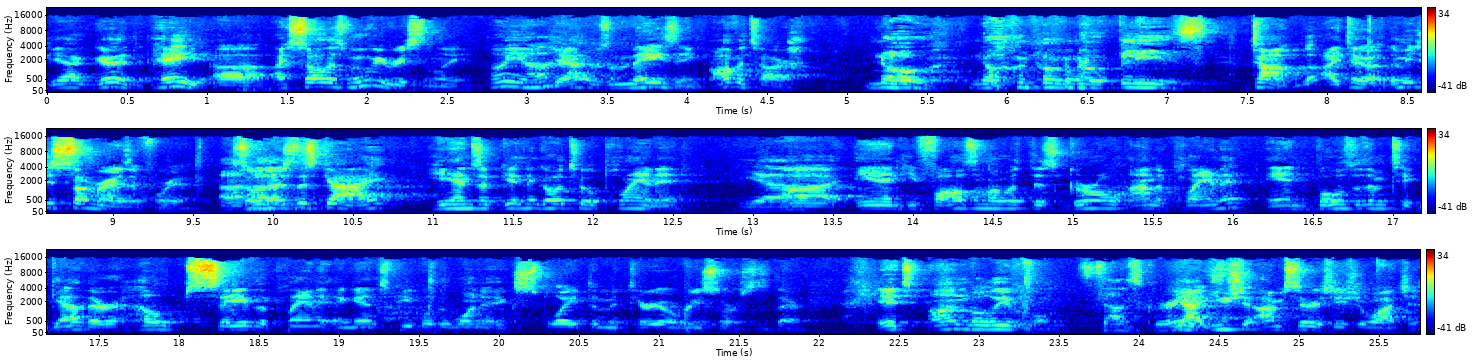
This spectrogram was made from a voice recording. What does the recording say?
Yeah, good. Hey, uh, I saw this movie recently. Oh, yeah? Yeah, it was amazing. Avatar. No, no, no, no, please. Tom, I tell you what, let me just summarize it for you. So Uh-huh. there's this guy. He ends up getting to go to a planet. Yeah. Uh, and he falls in love with this girl on the planet, and both of them together help save the planet against people who want to exploit the material resources there. It's unbelievable. Sounds great. Yeah, you should. I'm serious. You should watch it.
